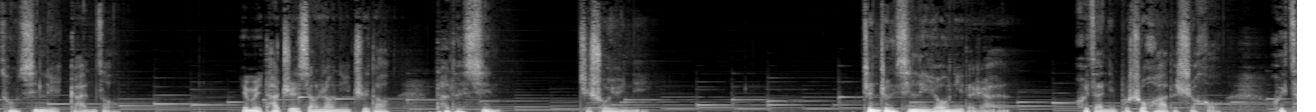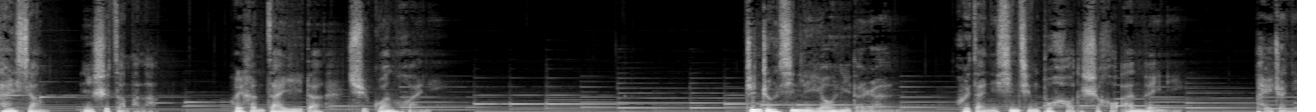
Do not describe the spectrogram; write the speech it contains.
从心里赶走，因为他只想让你知道，他的心。只属于你。真正心里有你的人，会在你不说话的时候，会猜想你是怎么了，会很在意的去关怀你。真正心里有你的人，会在你心情不好的时候安慰你，陪着你，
